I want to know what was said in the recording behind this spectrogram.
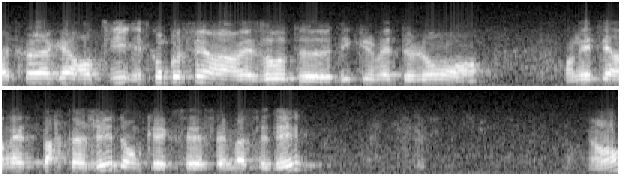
Est-ce qu'on a garantie Est-ce qu'on peut faire un réseau de 10 km de long en, Ethernet partagé, donc avec CSMA-CD Non?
